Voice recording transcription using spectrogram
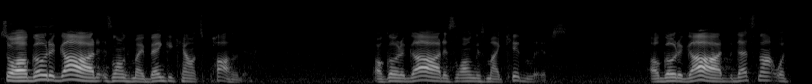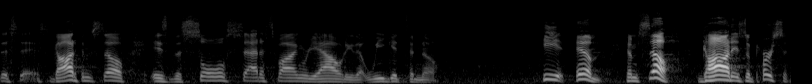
So I'll go to God as long as my bank account's positive. I'll go to God as long as my kid lives. I'll go to God, but that's not what this is. God Himself is the soul satisfying reality that we get to know. He, Him, Himself. God is a person.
